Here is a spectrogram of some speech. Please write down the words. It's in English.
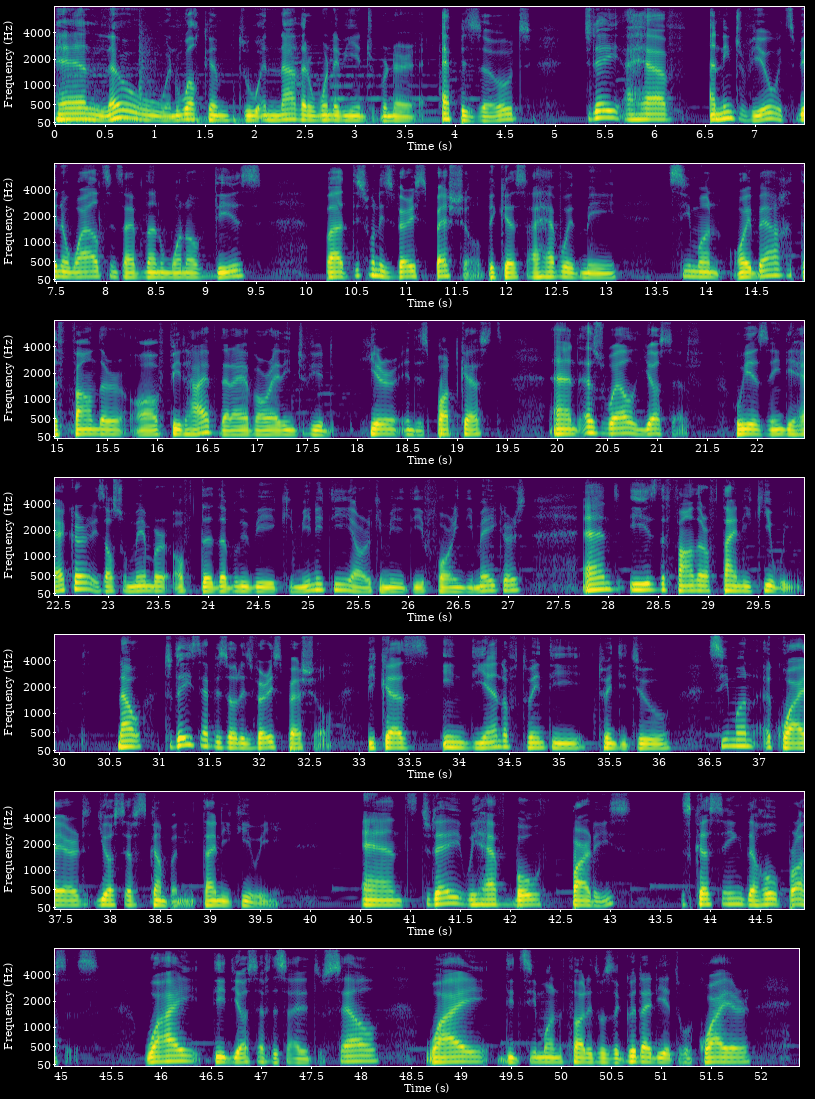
Hello and welcome to another Wannabe Entrepreneur episode. Today I have an interview. It's been a while since I've done one of these, but this one is very special because I have with me Simon Høiberg, the founder of FeedHive, that I have already interviewed here in this podcast, and as well Joseph, who is an indie hacker, is also a member of the WB community, our community for indie makers, and he is the founder of Tiny Kiwi. Now, today's episode is very special because in the end of 2022, Simon acquired Joseph's company, Tiny Kiwi. And today we have both parties discussing the whole process. Why did Joseph decided to sell? Why did Simon thought it was a good idea to acquire?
